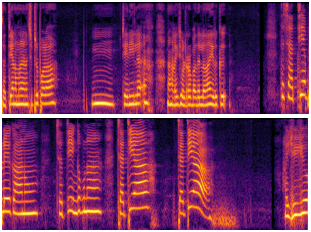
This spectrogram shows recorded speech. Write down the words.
சத்யா நம்மளை நினச்சிட்டு இருப்பாளா? ம் தெரியல. நாளைக்கு சொல்கிற பதிலில் தான் இருக்குது இந்த சத்யா பிள்ளைய காணும். சத்யா எங்க போனா? சத்யா சத்யா ஐயோ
